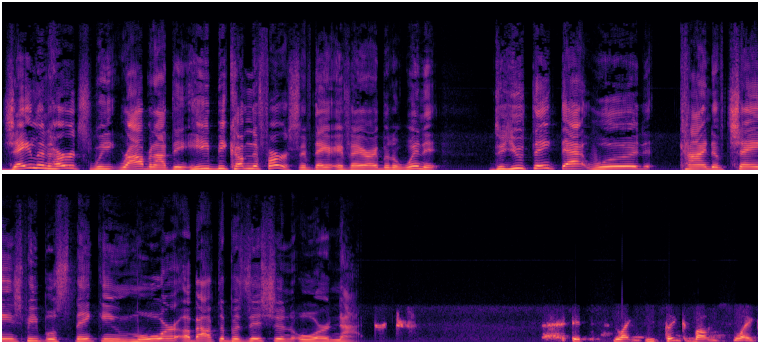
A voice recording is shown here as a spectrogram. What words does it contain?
Jalen Hurts, we Robin, I think he become the first if they if they're able to win it. Do you think that would kind of change people's thinking more about the position or not? it's like think about like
